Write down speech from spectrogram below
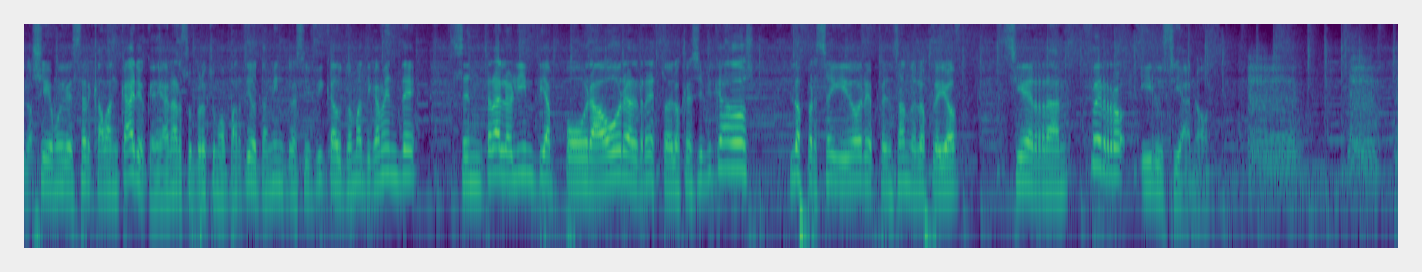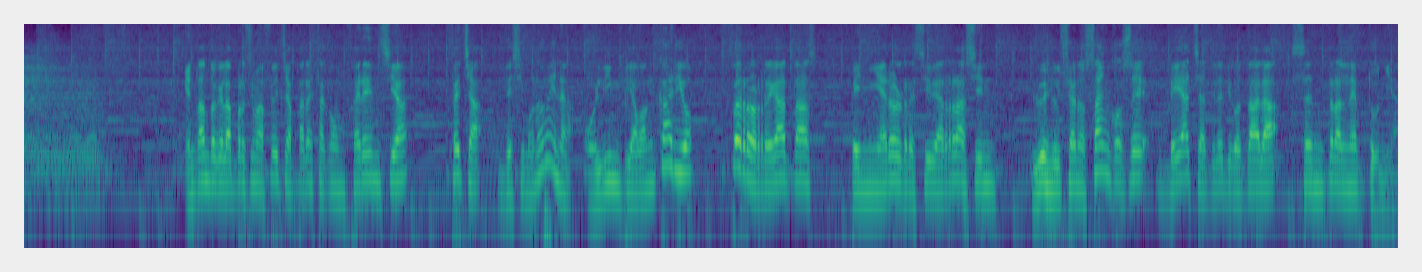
Lo sigue muy de cerca Bancario, que de ganar su próximo partido también clasifica automáticamente. Central Olimpia por ahora el resto de los clasificados. Los perseguidores, pensando en los playoffs, cierran Ferro y Luciano. En tanto que la próxima fecha para esta conferencia, fecha decimonovena, Olimpia Bancario, Ferro Regatas, Peñarol recibe a Racing, Luis Luciano San José, BH Atlético Tala, Central Neptunia.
